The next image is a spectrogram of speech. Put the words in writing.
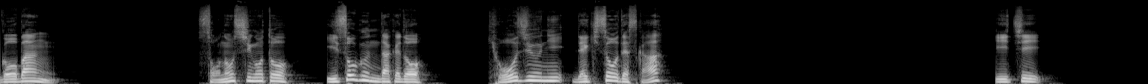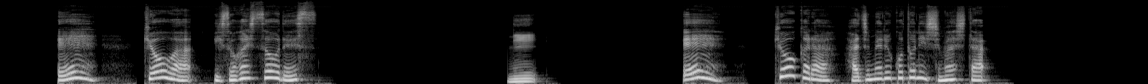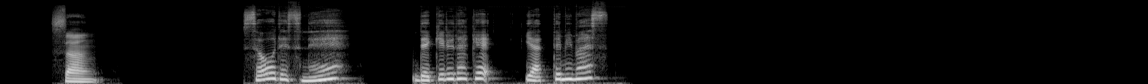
5番その仕事急ぐんだけど今日中にできそうですか ?1、ええ、今日は忙しそうです。2、ええ、今日から始めることにしました。3そうですね。できるだけやってみます。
